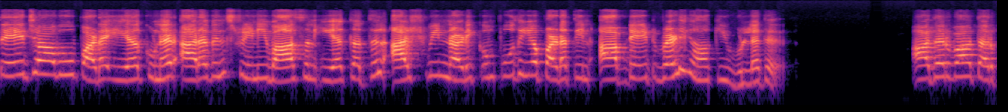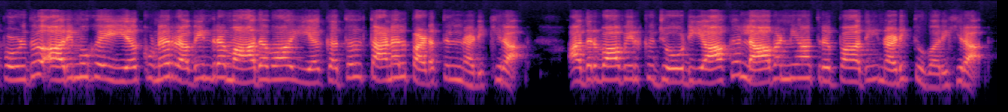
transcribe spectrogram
தேஜாவு பட இயக்குனர் அரவிந்த் ஸ்ரீனிவாசன் இயக்கத்தில் அஸ்வின் நடிக்கும் புதிய படத்தின் அப்டேட் வெளியாகி உள்ளது. அதர்வா தற்பொழுது அறிமுக இயக்குனர் ரவீந்திர மாதவா இயக்கத்தில் தனல் படத்தில் நடிக்கிறார். அதர்வாவிற்கு ஜோடியாக லாவண்யா திரிபாதி நடித்து வருகிறார்.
